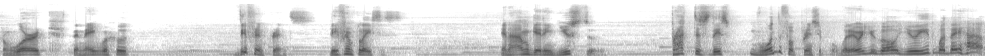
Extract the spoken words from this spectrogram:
from work, the neighborhood, different friends, different places. And I'm getting used to practice this wonderful principle. Wherever you go, you eat what they have.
